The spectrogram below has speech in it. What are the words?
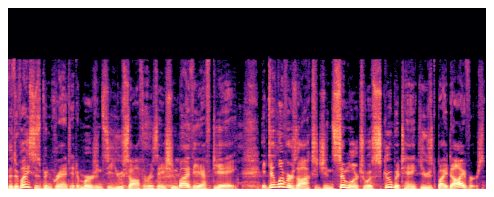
The device has been granted emergency use authorization by the FDA. It delivers oxygen similar to a scuba tank used by divers.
